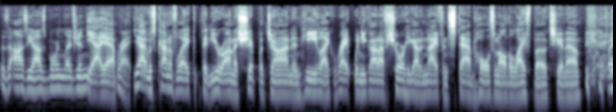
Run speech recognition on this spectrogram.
was the Ozzy Osbourne legend Yeah, yeah. right Yeah, it was kind of like that you were on a ship with John and he like right when you got offshore he got a knife and stabbed holes in all the lifeboats, you know, by,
